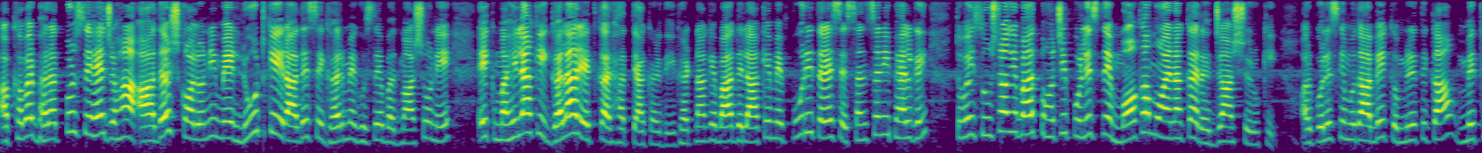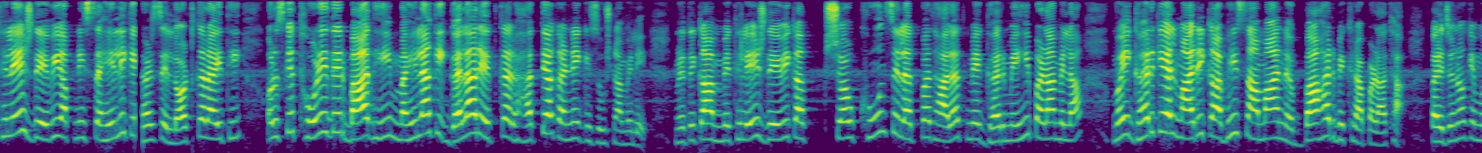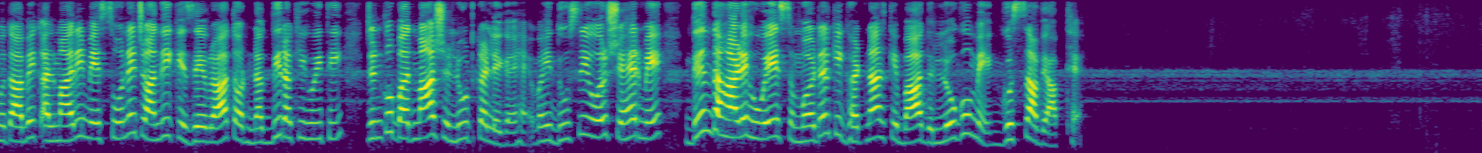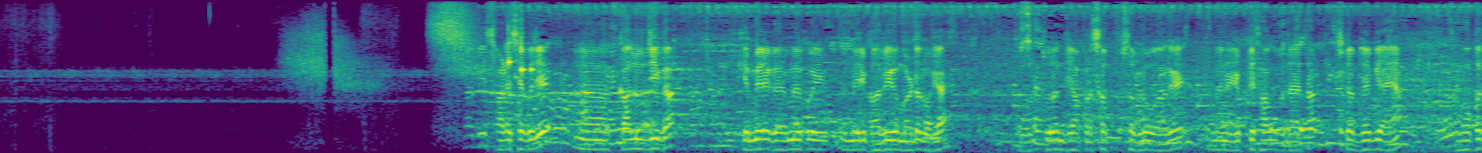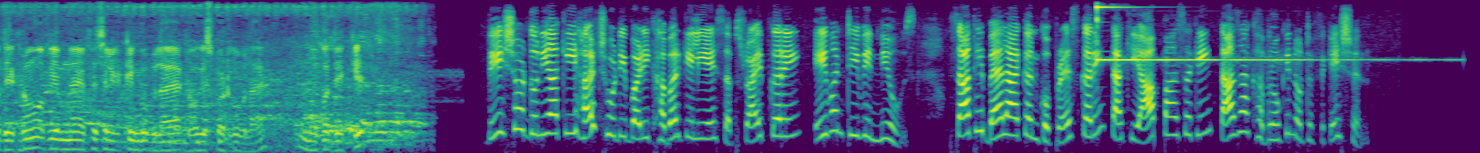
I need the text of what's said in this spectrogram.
अब खबर भरतपुर से है, जहाँ आदर्श कॉलोनी में लूट के इरादे से घर में घुसे बदमाशों ने एक महिला की गला रेतकर हत्या कर दी। घटना के बाद इलाके में पूरी तरह से सनसनी फैल गई। तो वहीं सूचना के बाद पहुँची पुलिस ने मौका मुआयना कर जाँच शुरू की और पुलिस के मुताबिक मृतका मिथिलेश देवी अपनी सहेली के घर से लौटकर आई थी और उसके थोड़ी देर बाद ही महिला की गला रेतकर हत्या करने की सूचना मिली। मृतका मिथिलेश देवी का शव खून से लथपथ हालत में घर में ही पड़ा मिला। वहीं घर के अलमारी का भी सामान बाहर बिखरा पड़ा था। परिजनों के मुताबिक मुताबिक अलमारी में सोने चांदी के जेवरात और नकदी रखी हुई थी, जिनको बदमाश लूट कर ले गए हैं। वहीं दूसरी ओर शहर में दिन दहाड़े हुए इस मर्डर की घटना के बाद लोगों में गुस्सा व्याप्त है। साढ़े छः बजे कालू जी का, कि मेरे घर में कोई, मेरी भाभी का मर्डर हो गया तो तुरंत यहाँ पर सब सब लोग आ गए। मैंने डिप्टी साहब को बताया था, उसके मैं भी आया। मौका देख रहा हूँ। अभी हमने फैसिलिटी टीम को बुलाया डॉग स्पॉट को बुलाया, मौका देख के। देश और दुनिया की हर छोटी बड़ी खबर के लिए सब्सक्राइब करें एवन टीवी न्यूज़ साथ ही बेल आइकन को प्रेस करें ताकि आप पा सकें ताज़ा खबरों की नोटिफिकेशन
